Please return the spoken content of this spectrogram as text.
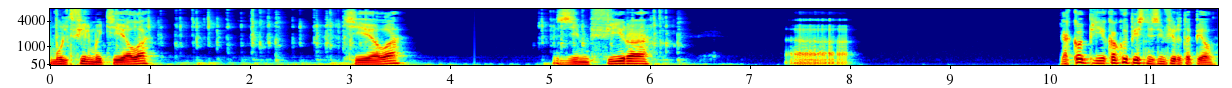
Мультфильмы «Тело». «Тело». Земфира. А, Какой, какую песню Земфира-то пел?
